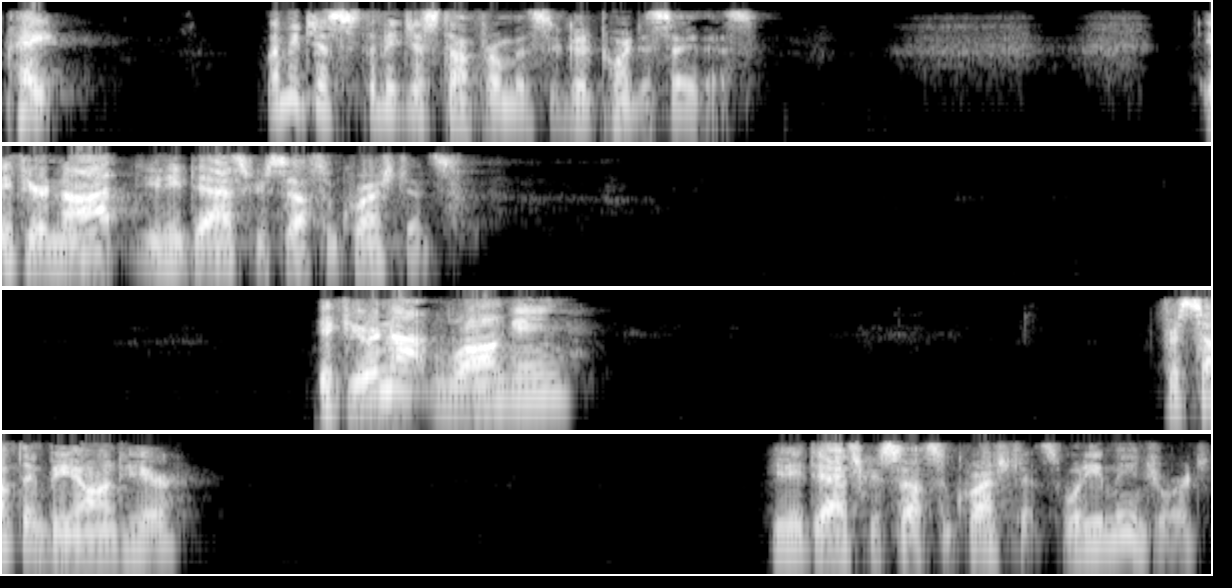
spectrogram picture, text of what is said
Hey, let me just, let me just stop for a moment. It's a good point to say this. If you're not, you need to ask yourself some questions. If you're not longing for something beyond here, you need to ask yourself some questions. What do you mean, George?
